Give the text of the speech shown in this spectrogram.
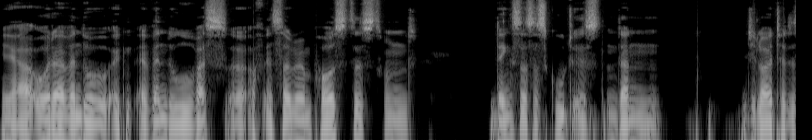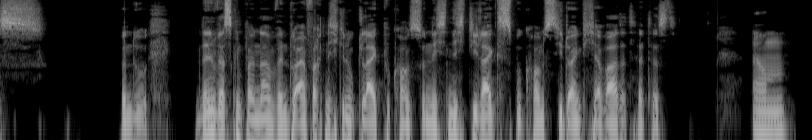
Ja, oder wenn du, äh, wenn du was äh, auf Instagram postest und denkst, dass es gut ist und dann die Leute das, wenn du, nennen wir es beim Namen, wenn du einfach nicht genug Like bekommst und nicht, nicht die Likes bekommst, die du eigentlich erwartet hättest. Ähm,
